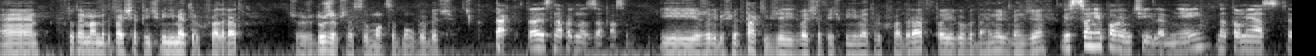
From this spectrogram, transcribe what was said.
e, tutaj mamy 25 mm kwadrat, czy już duży przesył mocy mógłby być. Tak, to jest na pewno z zapasem. I jeżeli byśmy taki wzięli 25 mm kwadrat, to jego wydajność będzie. Wiesz co, nie powiem Ci ile mniej, natomiast e,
